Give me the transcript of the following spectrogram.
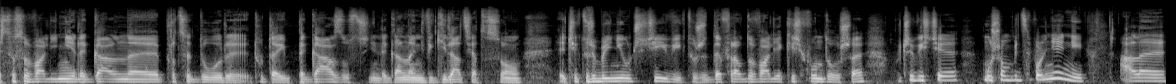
stosowali nielegalne procedury, tutaj Pegasus, czy nielegalna inwigilacja, to są ci, którzy byli nieuczciwi, którzy defraudowali jakieś fundusze, oczywiście muszą być zwolnieni, ale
